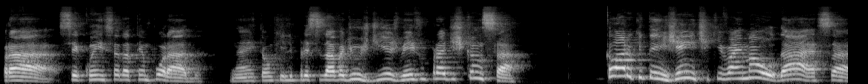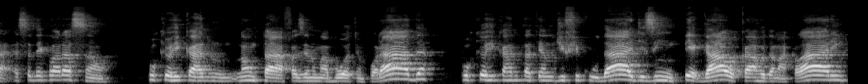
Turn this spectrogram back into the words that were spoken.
para a sequência da temporada. Né? Então, que ele precisava de uns dias mesmo para descansar. Claro que tem gente que vai maldar essa, essa declaração, porque o Ricardo não está fazendo uma boa temporada, porque o Ricardo está tendo dificuldades em pegar o carro da McLaren,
